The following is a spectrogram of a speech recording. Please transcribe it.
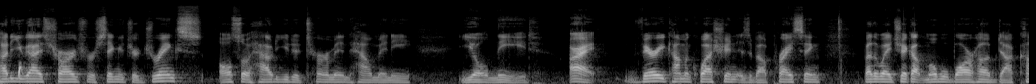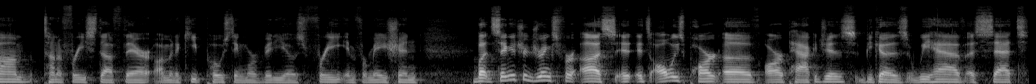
How do you guys charge for signature drinks? Also, how do you determine how many you'll need? All right, very common question is about pricing. By the way, check out mobilebarhub.com. Ton of free stuff there. I'm going to keep posting more videos, free information. But signature drinks for us, it, it's always part of our packages because we have a set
